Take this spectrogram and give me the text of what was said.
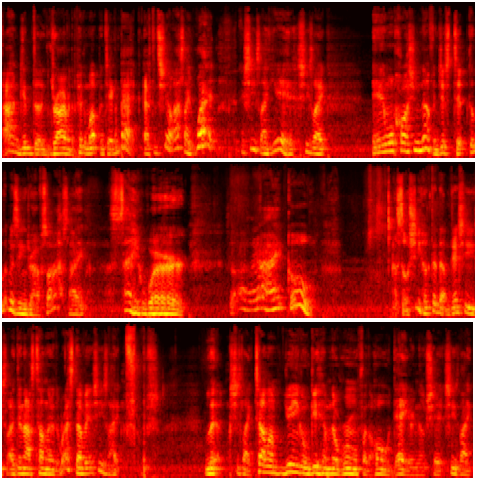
I can get the driver to pick him up and take him back after the show. I was like, what? And she's like, yeah. She's like, and it won't cost you nothing. Just tip the limousine driver. So I was like, say word. So I was like, all right, cool. So she hooked it up. Then she's like, then I was telling her the rest of it, and she's like, look, she's like, tell him you ain't gonna get him no room for the whole day or no shit. She's like,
